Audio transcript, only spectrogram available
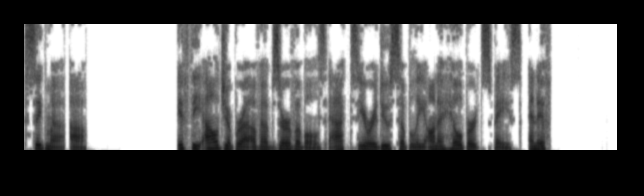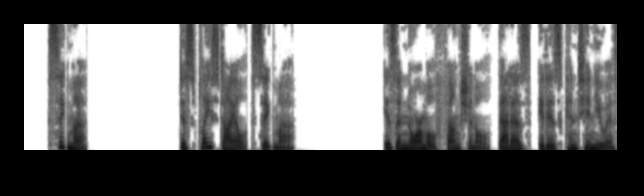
sigma a. If the algebra of observables acts irreducibly on a Hilbert space, and if sigma display style sigma is a normal functional, that is, it is continuous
